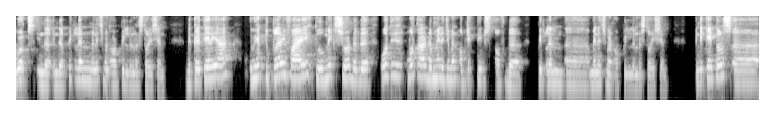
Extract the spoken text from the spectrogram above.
works in the in the peatland management or peatland restoration the criteria we have to clarify to make sure that the what is what are the management objectives of the peatland uh, management or peatland restoration. Indicators uh,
